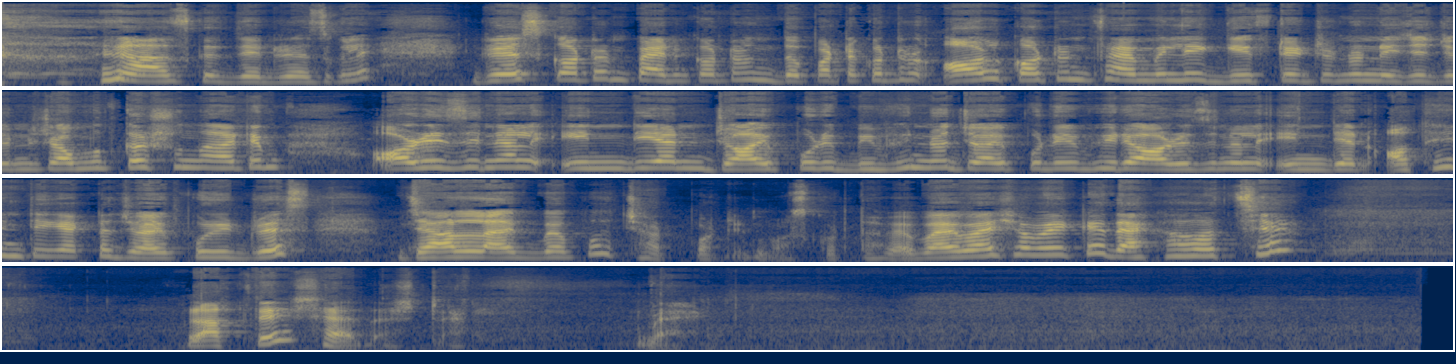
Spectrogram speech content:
আজকে যে ড্রেসগুলো dress cotton pant cotton dupatta cotton all cotton family গিফটের জন্য নিজের জন্য চমৎকার সুন্দর আইটেম অরিজিনাল ইন্ডিয়ান জয়পুরি, বিভিন্ন জয়পুরির ভিড়ে অরিজিনাল ইন্ডিয়ান অথেন্টিক একটা জয়পুরি ড্রেস যার লাগবে আপু, ঝটপট ইনবক্স করতে হবে। বাই বাই সবাইকে, দেখা হচ্ছে রাত্রে সাড়ে দশটায়। বাই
